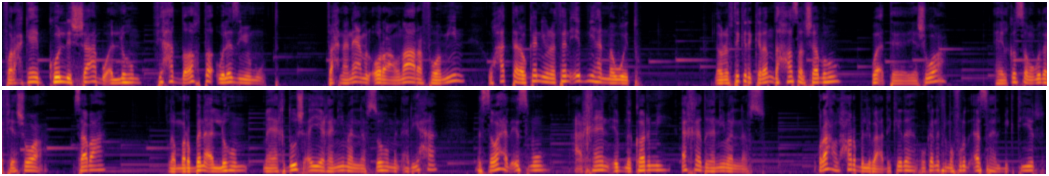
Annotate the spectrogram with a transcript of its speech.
فراح جايب كل الشعب وقال لهم في حد أخطأ ولازم يموت. فإحنا هنعمل قرعة ونعرف هو مين وحتى لو كان يوناثان ابني هنموته. لو نفتكر الكلام ده حصل شبهه وقت يشوع هي القصة موجودة في يشوع سبعة لما ربنا قال لهم ما ياخدوش أي غنيمة لنفسهم من أريحة بس واحد اسمه عخان ابن كرمي أخد غنيمة لنفسه. وراحوا الحرب اللي بعد كده وكانت المفروض أسهل بكتير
